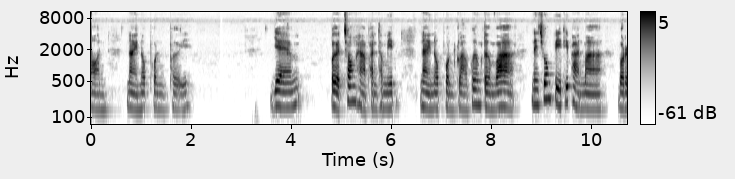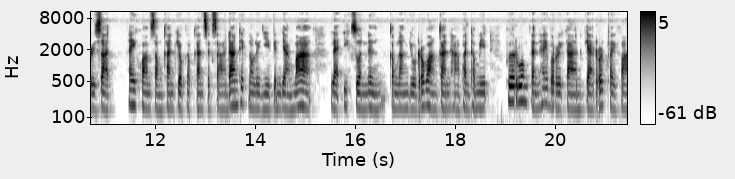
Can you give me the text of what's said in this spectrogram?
นอน นายนพพลเผย แย้ม เปิดช่องหาพันธมิตร นายนพพลกล่าวเพิ่มเติมว่า ในช่วงปีที่ผ่านมา บริษัท ให้ความสำคัญเกี่ยวกับการศึกษาด้านเทคโนโลยีเป็นอย่างมาก และอีกส่วนหนึ่งกำลังอยู่ระหว่างการหาพันธมิตร เพื่อร่วมกันให้บริการแก่รถไฟฟ้า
